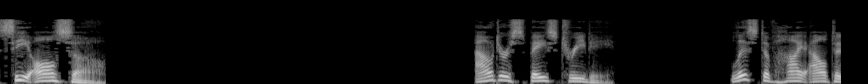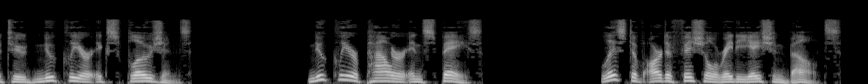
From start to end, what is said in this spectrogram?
See also. Outer Space Treaty. List of high-altitude nuclear explosions. Nuclear power in space List of artificial radiation belts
